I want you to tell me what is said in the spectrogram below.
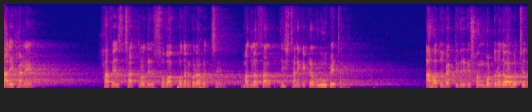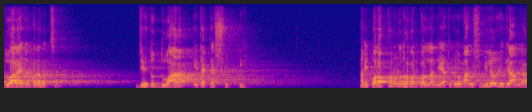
আর এখানে হাফেজ ছাত্রদের সবক প্রদান করা হচ্ছে। মাদ্রাসার প্রাতিষ্ঠানিক একটা রূপ এটা। আহত ব্যক্তিদেরকে সংবর্ধনা দেওয়া হচ্ছে, দোয়ার আয়োজন করা হচ্ছে। যেহেতু দোয়া এটা একটা শক্তি। আমি পরক্ষণ অনুধাবন করলাম যে এতগুলো মানুষ মিলেও যদি আমরা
